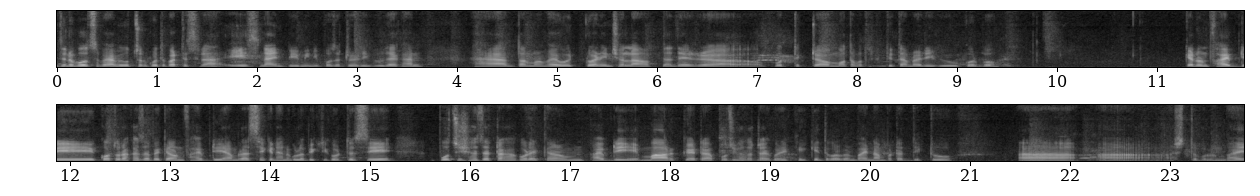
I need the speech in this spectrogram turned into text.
কি জন্য বলছে, ভাই, আমি উচ্চারণ করতে পারতেছি না। এইচ নাইন পি মিনি প্রজেক্টের রিভিউ দেখান। হ্যাঁ তন্ময় ভাই ওয়েট করেন, ইনশাল্লাহ আপনাদের প্রত্যেকটা মতামতের ভিত্তিতে আমরা রিভিউ করব। ক্যানন ফাইভ ডি কত রাখা যাবে? ক্যানন ফাইভ ডি আমরা সেকেন্ড হ্যান্ডগুলো বিক্রি করতেছি পঁচিশ হাজার টাকা করে। ক্যানন ফাইভ ডি মার্ক এটা পঁচিশ হাজার টাকা করে কিনতে পারবেন? ভাই, নাম্বারটা একটু আসতে বলুন ভাই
